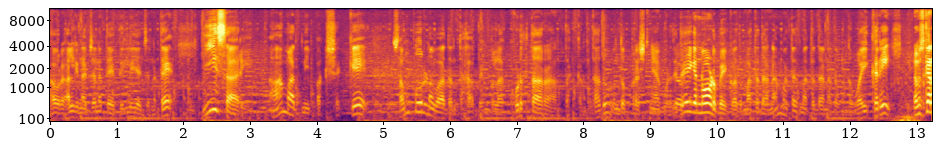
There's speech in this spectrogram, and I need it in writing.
ಅವರು ಅಲ್ಲಿನ ಜನತೆ, ದಿಲ್ಲಿಯ ಜನತೆ, ಈ ಸಾರಿ ಆಮ್ ಆದ್ಮಿ ಪಕ್ಷಕ್ಕೆ ಸಂಪೂರ್ಣವಾದಂತಹ ಬೆಂಬಲ ಕೊಡ್ತಾರ ಅಂತಕ್ಕಂಥದ್ದು ಒಂದು ಪ್ರಶ್ನೆ ಈಗ ನೋಡಬೇಕು ಅದು ಮತದಾನ ಮತ್ತು ಮತದಾನದ ಒಂದು ವೈಖರಿ. ನಮಸ್ಕಾರ,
